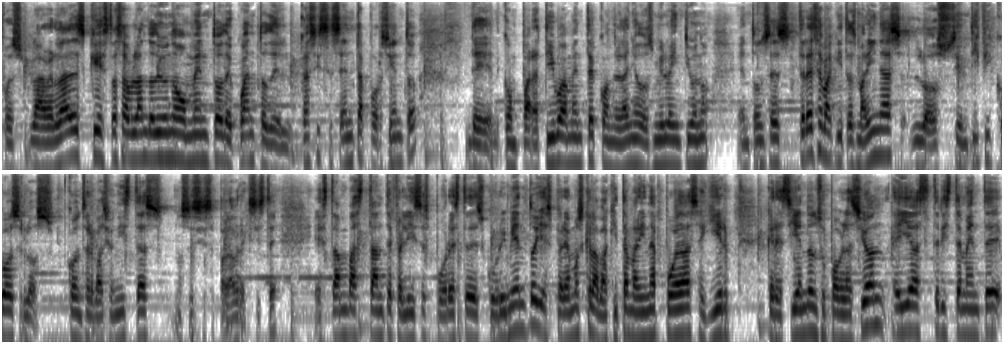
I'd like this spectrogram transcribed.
pues la verdad es que estás hablando de un aumento de cuánto, del casi 60% de, comparativamente con el año 2021. Entonces, 13 vaquitas marinas, los científicos, los conservacionistas, no sé si esa palabra existe, están bastante felices por este descubrimiento y esperemos que la vaquita marina pueda seguir creciendo en su población. Ellas tristemente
